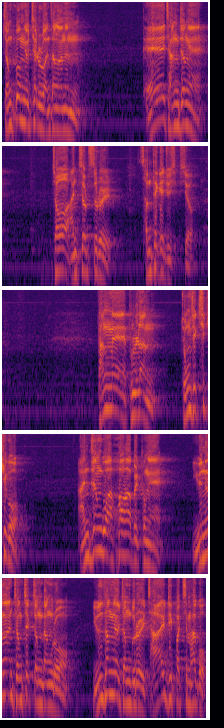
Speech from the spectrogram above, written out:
정권 교체를 완성하는 대장정에 저 안철수를 선택해 주십시오. 당내 분란 종식시키고 안정과 화합을 통해 유능한 정책 정당으로 윤석열 정부를 잘 뒷받침하고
